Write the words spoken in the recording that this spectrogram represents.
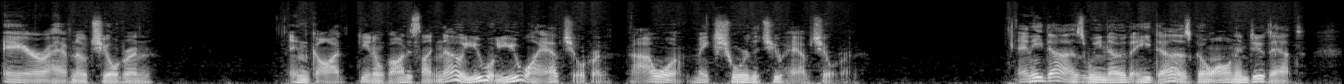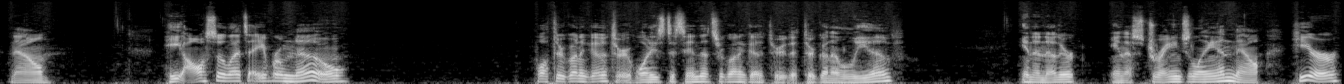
heir, I have no children. And God, you know, God is like, no, you will, you will have children. I will make sure that you have children. And He does. We know that He does go on and do that. Now, he also lets Abram know what they're going to go through, what his descendants are going to go through, that they're going to live in another, in a strange land. Now, here,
